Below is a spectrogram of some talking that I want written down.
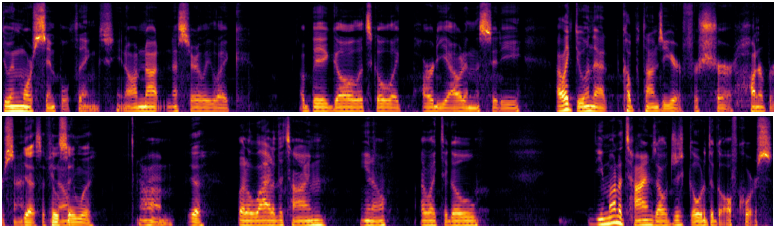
doing more simple things. You know, I'm not necessarily like a big oh let's go like party out in the city. I like doing that a couple times a year for sure, hundred percent. Yes, I feel the same way. Um, Yeah, but a lot of the time, you know, I like to go. The amount of times I'll just go to the golf course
